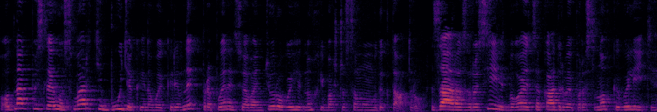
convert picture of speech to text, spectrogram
Однак після його смерті будь-який новий керівник припинить цю авантюру вигідно хіба що самому диктатору. Зараз в Росії відбуваються кадрові перестановки в еліті.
